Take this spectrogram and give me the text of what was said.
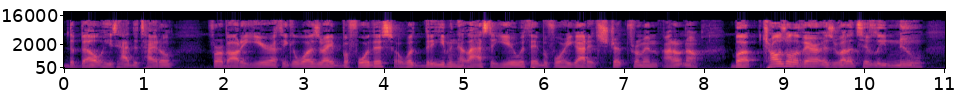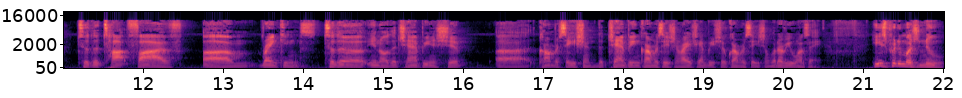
the belt, he's had the title for about a year, I think it was, right before this, or what, did he even last a year with it before he got it stripped from him? I don't know. But Charles Oliveira is relatively new to the top five um, rankings, to the you know the championship uh, conversation, the champion conversation, right? Championship conversation, whatever you want to say. He's pretty much new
